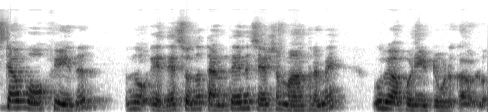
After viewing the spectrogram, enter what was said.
സ്റ്റവ് ഓഫ് ചെയ്ത് ഒന്ന് ഏകദേശം ഒന്ന് തണുത്തതിന് ശേഷം മാത്രമേ ഉലുവാപ്പൊടി ഇട്ട് കൊടുക്കാവുള്ളൂ.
